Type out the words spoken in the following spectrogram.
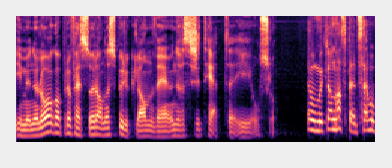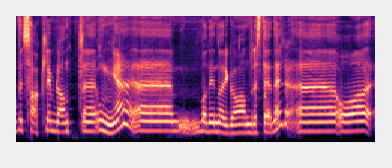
immunolog og professor Anne Spurkland ved Universitetet i Oslo. Omikron har spredd seg hovedsakelig blant uh, unge, uh, både i Norge og andre steder. Uh, og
